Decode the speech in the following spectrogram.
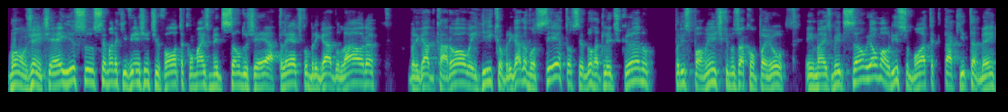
Bom, gente, é isso. Semana que vem a gente volta com mais uma edição do GE Atlético. Obrigado, Laura. Obrigado, Carol, Henrique. Obrigado a você, torcedor atleticano principalmente, que nos acompanhou em mais uma edição, e ao Maurício Mota, que está aqui também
